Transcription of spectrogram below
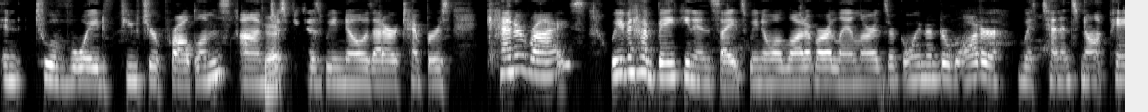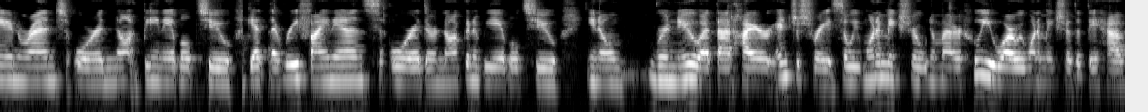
in, to avoid future problems um, okay. just because we know that our tempers can arise we even have banking insights we know a lot of our landlords are going underwater with tenants not paying rent or not being able to get the refinance or they're not going to be able to you know renew at that higher interest rate so we want to make sure no matter who you are we want to make sure that they have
